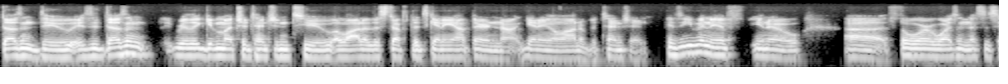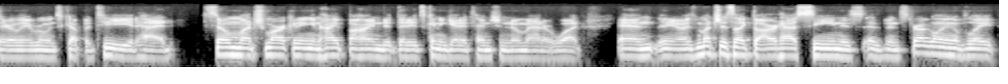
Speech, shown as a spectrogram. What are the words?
doesn't do is it doesn't really give much attention to a lot of the stuff that's getting out there and not getting a lot of attention. Because even if, you know, uh, Thor wasn't necessarily everyone's cup of tea, it had so much marketing and hype behind it that it's going to get attention no matter what. And, you know, as much as like the art house scene is, has been struggling of late,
